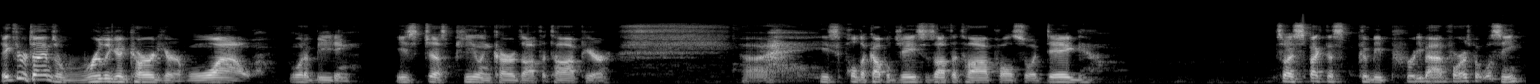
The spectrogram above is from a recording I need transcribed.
Dig Through Time's a really good card here. Wow, what a beating. He's just peeling cards off the top here. Uh, he's pulled a couple Jaces off the top, also a dig. So I suspect this could be pretty bad for us, but we'll see.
